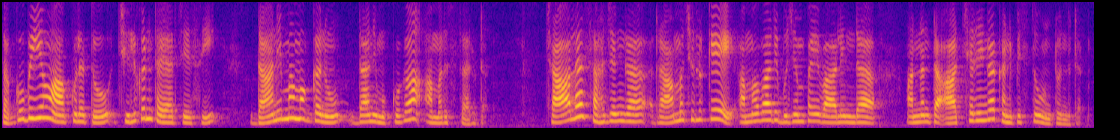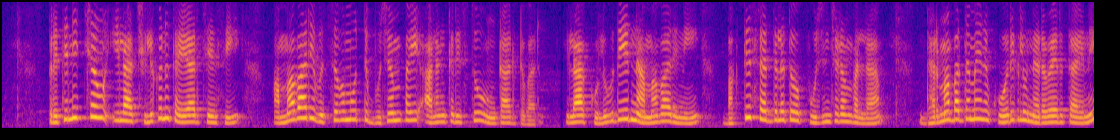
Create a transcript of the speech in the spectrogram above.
సగ్గుబియ్యం ఆకులతో చిలుకను తయారు చేసి దానిమ్మ మొగ్గను దాని ముక్కుగా అమరుస్తారుట. చాలా సహజంగా రామచిలుకే అమ్మవారి భుజంపై వాలిందా అన్నంత ఆశ్చర్యంగా కనిపిస్తూ ఉంటుందిట. ప్రతినిత్యం ఇలా చిలుకను తయారు చేసి అమ్మవారి ఉత్సవమూర్తి భుజంపై అలంకరిస్తూ ఉంటారుట వారు. ఇలా కొలువుదీరిన అమ్మవారిని భక్తి శ్రద్ధలతో పూజించడం వల్ల ధర్మబద్ధమైన కోరికలు నెరవేరుతాయని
